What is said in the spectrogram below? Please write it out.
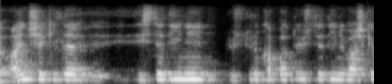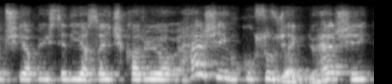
aynı şekilde e, istediğini üstünü kapatıyor, istediğini başka bir şey yapıyor, istediği yasayı çıkarıyor. Her şey hukuksuzca gidiyor. Her şey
